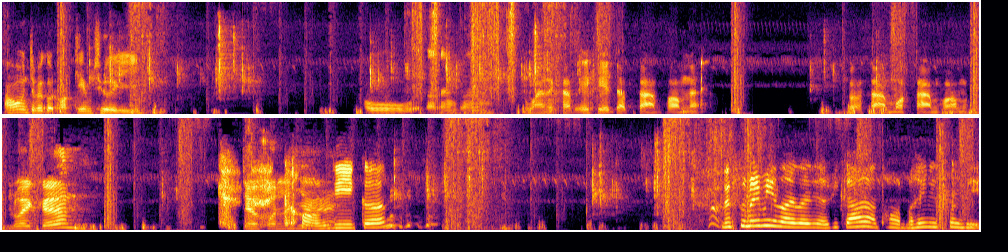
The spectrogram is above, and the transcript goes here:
เอ้ามันจะไปกดออกเกมเฉย โอ้ตายแล้วตายแล้วทุกวันเลยครับ AK จับสามพร้อมนะก็สามหมวกสามพร้อม รวยเกิน เจอคนแล้วของเยอะดีเกินลิสไม่มีอะไรเลยเนี่ยพี่ก้าถอดมาให้ลิสหน่อยดี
